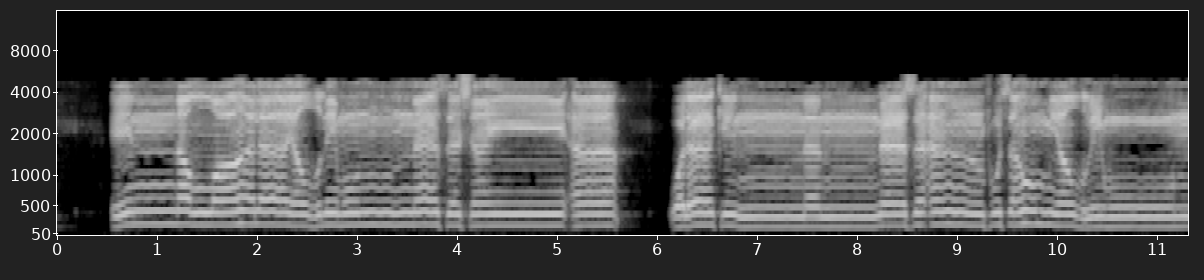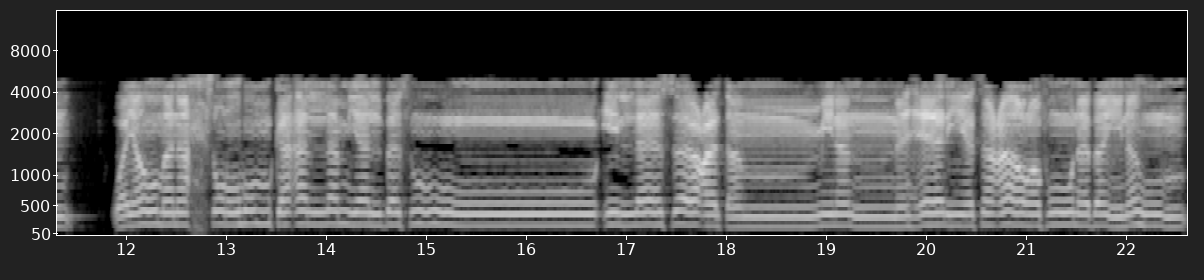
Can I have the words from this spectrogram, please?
إن الله لا يظلم الناس شيئا ولكن الناس أنفسهم يظلمون ويوم نحشرهم كأن لم يلبثوا إلا ساعة من النهار يتعارفون بينهم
